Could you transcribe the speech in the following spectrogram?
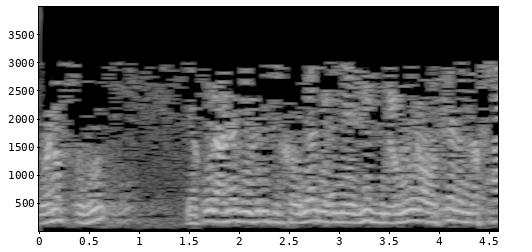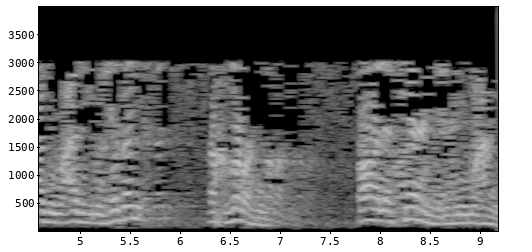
ونصه يقول عن أبي بنت الخولاني أن يزيد بن عميره وكان من أصحاب معاذ بن جبل أخبره. قال كان يعني معاذ.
